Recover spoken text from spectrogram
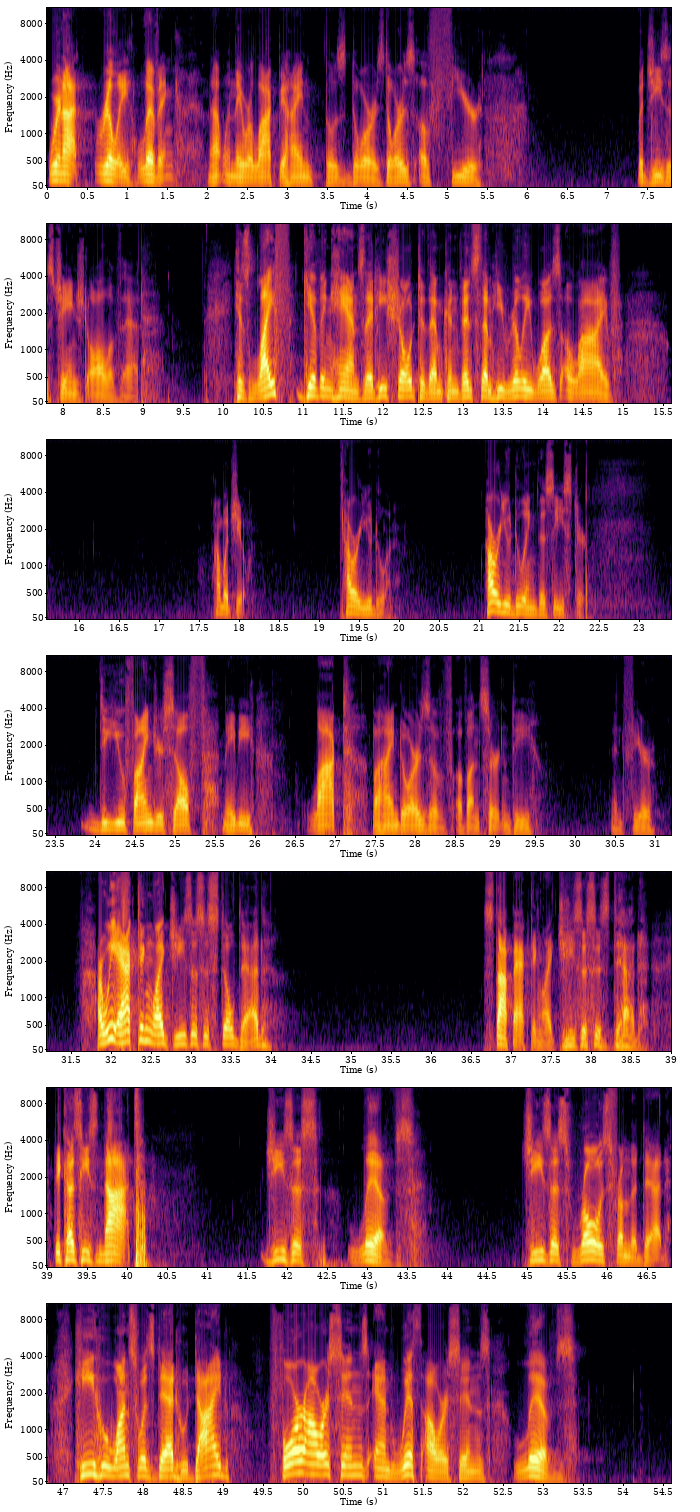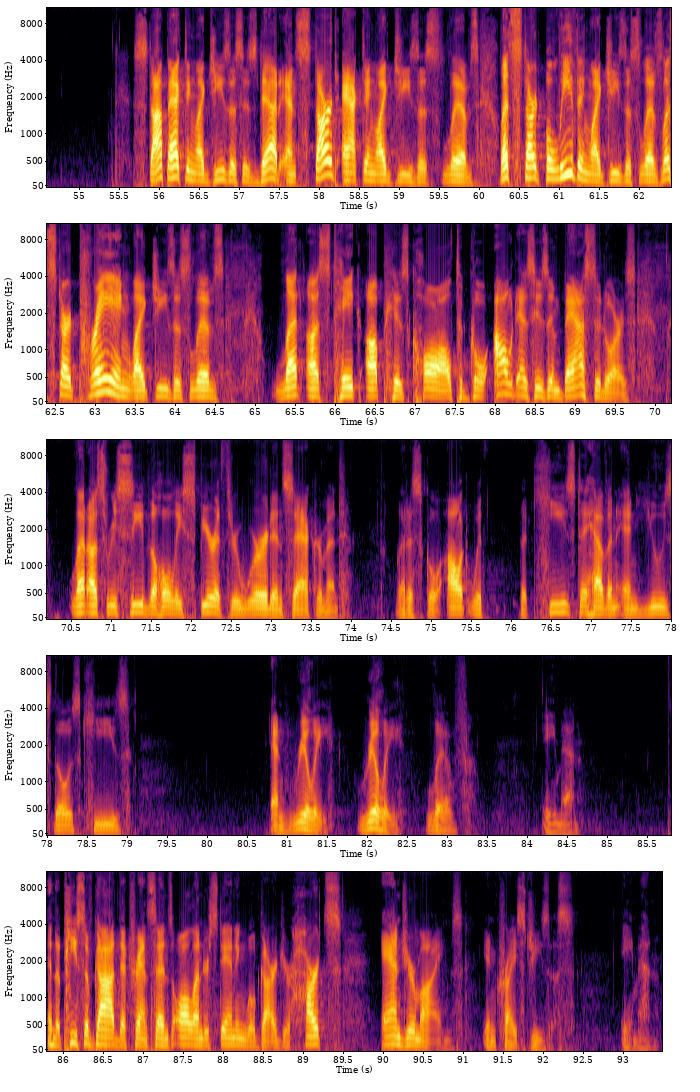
were not really living, not when they were locked behind those doors, doors of fear. But Jesus changed all of that. His life giving hands that he showed to them convinced them he really was alive. How about you? How are you doing? How are you doing this Easter? Do you find yourself maybe locked behind doors of, of uncertainty and fear? Are we acting like Jesus is still dead? Stop acting like Jesus is dead because he's not. Jesus lives. Jesus rose from the dead. He who once was dead, who died for our sins and with our sins, lives. Stop acting like Jesus is dead and start acting like Jesus lives. Let's start believing like Jesus lives. Let's start praying like Jesus lives. Let us take up his call to go out as his ambassadors. Let us receive the Holy Spirit through word and sacrament. Let us go out with the keys to heaven and use those keys and really, really live. Amen. And the peace of God that transcends all understanding will guard your hearts and your minds in Christ Jesus. Amen.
